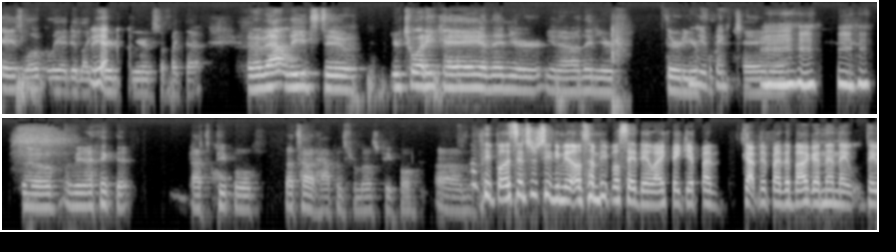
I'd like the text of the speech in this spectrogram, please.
10Ks locally. I did like yeah. 30 year and stuff like that, and then that leads to your 20K, and then your, you know, and then your 30 or 40K. Mm-hmm. Mm-hmm. So, I mean, I think that that's people that's how it happens for most people. Um, some people, it's interesting to me. Some people say they like they get by, got bit by the bug, and then they they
